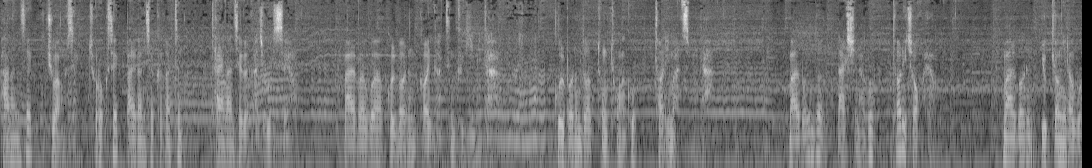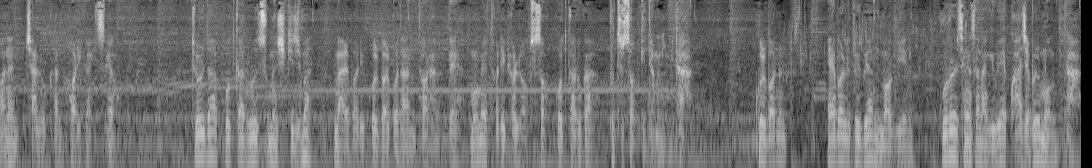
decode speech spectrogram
파란색, 주황색, 초록색, 빨간색과 같은 다양한 색을 가지고 있어요. 말벌과 꿀벌은 거의 같은 크기입니다. 꿀벌은 더 통통하고 털이 많습니다. 말벌은 더 날씬하고 털이 적어요. 말벌은 육경이라고 하는 잘록한 허리가 있어요. 둘 다 꽃가루를 수분시키지만 말벌이 꿀벌보단 덜하는데 몸에 털이 별로 없어서 꽃가루가 붙을 수 없기 때문입니다. 꿀벌은 애벌레를 위한 먹이인 꿀을 생산하기 위해 과즙을 모읍니다.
